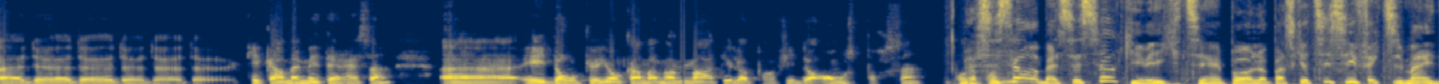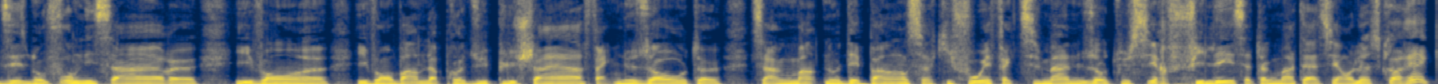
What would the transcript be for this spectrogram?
euh, de, de, de, de, de- qui est quand même intéressant. Euh, et donc, ils ont quand même augmenté leur profit de 11 pour Ben, c'est ça, ben c'est ça qui, qui tient pas là, parce que tu sais, si effectivement ils disent nos fournisseurs, euh, ils vont, euh, ils vont vendre leurs produits plus chers, fait que nous autres, euh, ça augmente nos dépenses, qu'il faut effectivement nous autres aussi refiler cette augmentation là, c'est correct.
